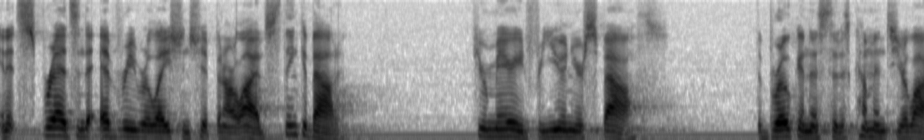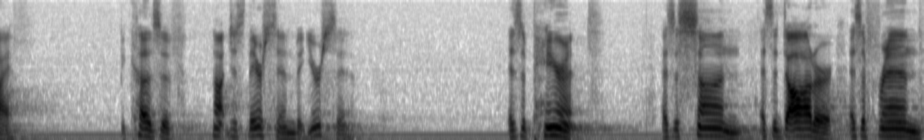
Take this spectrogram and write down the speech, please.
and it spreads into every relationship in our lives. Think about it. If you're married, for you and your spouse, the brokenness that has come into your life because of not just their sin, but your sin. As a parent, as a son, as a daughter, as a friend,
